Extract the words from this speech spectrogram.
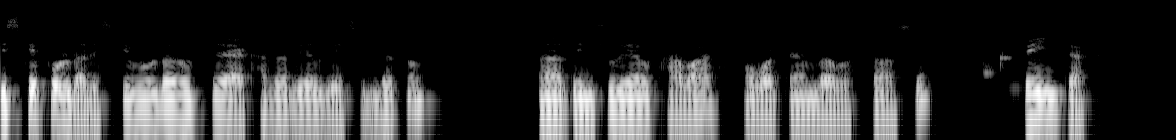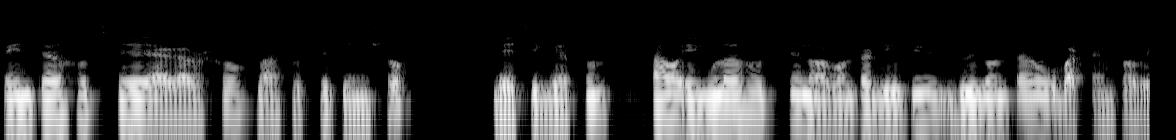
স্কেপ হোল্ডার স্কেপ হোল্ডার হচ্ছে এক হাজার রিয়াল বেসিক বেতন তিনশো রিয়াল খাবার ওভারটাইম ব্যবস্থা আছে। পেইন্টার পেইন্টার হচ্ছে এগারোশো প্লাস হচ্ছে তিনশো বেসিক বেতন। তাও এগুলার হচ্ছে নয় ঘণ্টা ডিউটি দুই ঘণ্টা ওভারটাইম পাবে।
